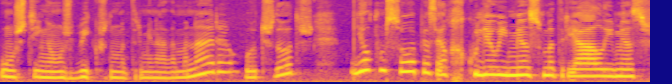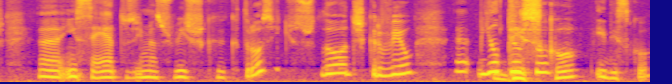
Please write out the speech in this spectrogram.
Uns tinham os bicos de uma determinada maneira, outros de outros. E ele começou a pensar, ele recolheu imenso material, imensos uh, insetos, imensos bichos que, que, trouxe e que os estudou, descreveu. Uh, e ele pensou. E discou.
